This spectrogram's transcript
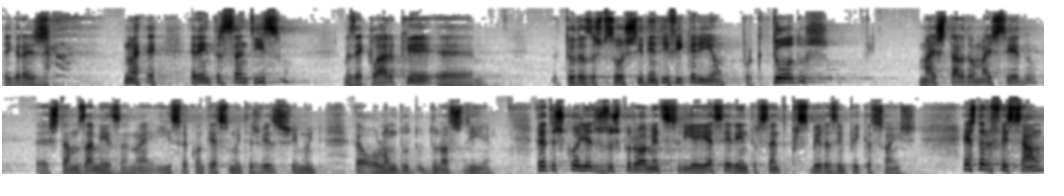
a igreja. Não é? Era interessante isso, mas é claro que eh, todas as pessoas se identificariam, porque todos, mais tarde ou mais cedo, eh, estamos à mesa, não é? E isso acontece muitas vezes muito, eh, ao longo do, do, nosso dia. Portanto, a escolha de Jesus provavelmente seria essa, era interessante perceber as implicações. Esta refeição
